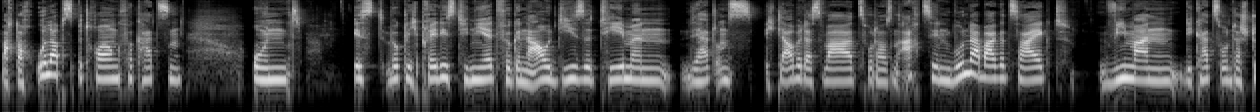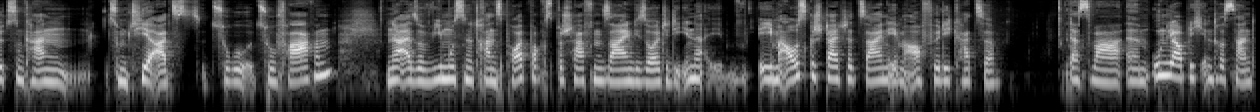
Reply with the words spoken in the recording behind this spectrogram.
macht auch Urlaubsbetreuung für Katzen und ist wirklich prädestiniert für genau diese Themen. Sie hat uns, ich glaube, das war 2018 wunderbar gezeigt, wie man die Katze unterstützen kann, zum Tierarzt zu, zu fahren. Ne, also wie muss eine Transportbox beschaffen sein, wie sollte die in, eben ausgestaltet sein, eben auch für die Katze. Das war ähm, unglaublich interessant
